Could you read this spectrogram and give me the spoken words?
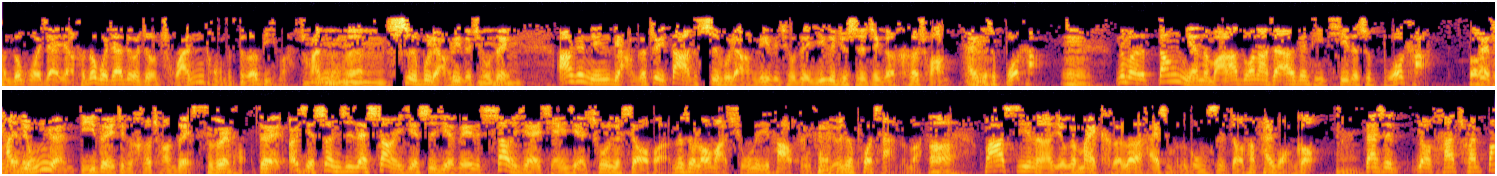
很多国家一样，很多国家都有这种传统的德比嘛，传统的势不两立的球队。阿根廷两个最大的势不两立的球队，一个就是这个河床，还有一个是博卡。嗯，那么当年的马拉多纳在阿根廷踢的是博卡。对他永远敌对这个河床队，死对头。对，而且甚至在上一届世界杯的上一届还前一届出了个笑话，那时候老马穷的一塌糊涂，有点破产了嘛。啊，巴西呢有个卖可乐还是什么的公司找他拍广告，嗯，但是要他穿巴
